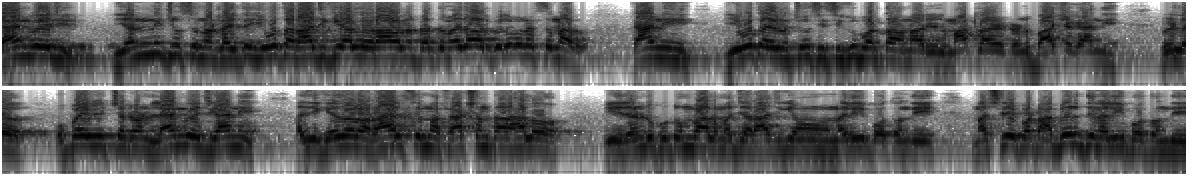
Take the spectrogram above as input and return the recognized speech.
లాంగ్వేజ్ ఇవన్నీ చూస్తున్నట్లయితే యువత రాజకీయాల్లో రావాలని పెద్ద మేధావులు పిలుపునిస్తున్నారు. కానీ యువత వీళ్ళని చూసి సిగ్గుపడతా ఉన్నారు. వీళ్ళు మాట్లాడేటువంటి భాష కానీ వీళ్ళు ఉపయోగించేటువంటి లాంగ్వేజ్ కానీ అది కేవలం రాయలసీమ ఫ్యాక్షన్ తరహాలో ఈ రెండు కుటుంబాల మధ్య రాజకీయం నలిగిపోతుంది. మచిలీపట్నం అభివృద్ధి నలిగిపోతుంది.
